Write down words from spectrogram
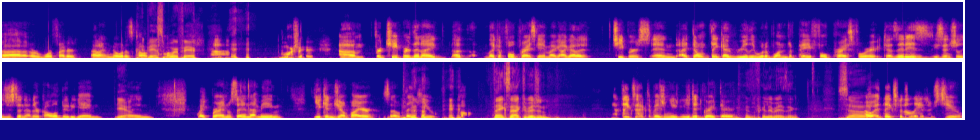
uh, or Warfighter. I don't even know what it's called. advanced Come warfare Uh, Warfare. Um, for cheaper than I, uh, like a full price game, I, I got it cheapers, and I don't think I really would have wanted to pay full price for it because it is essentially just another Call of Duty game. yeah And like Brian was saying, that meme, you can jump higher. So thank you. thanks Activision Yeah, thanks, Activision. You you did great there. it's really amazing. So Oh, and thanks for the lasers too.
